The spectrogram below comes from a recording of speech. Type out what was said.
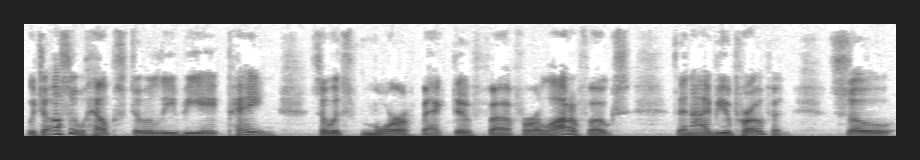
which also helps to alleviate pain. So it's more effective uh, for a lot of folks than ibuprofen. So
